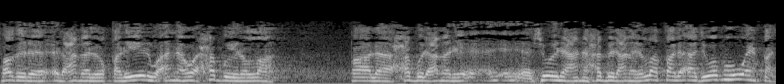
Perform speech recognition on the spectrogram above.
فضل العمل القليل وأنه أحب إلى الله. قال أحب العمل سئل عن أحب العمل الله قال أدومه وإن قل.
